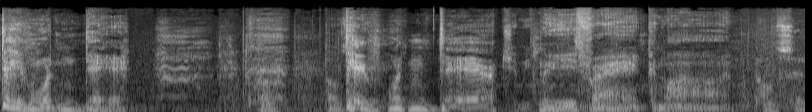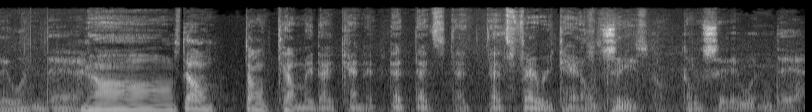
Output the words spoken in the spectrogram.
They wouldn't dare. Don't, don't, They wouldn't dare. Jimmy, Please, Frank, come on. don't say they wouldn't dare. No, don't don't tell me that kind of that that's that, that's fairy tale. Don't say, Please. don't say they wouldn't dare.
